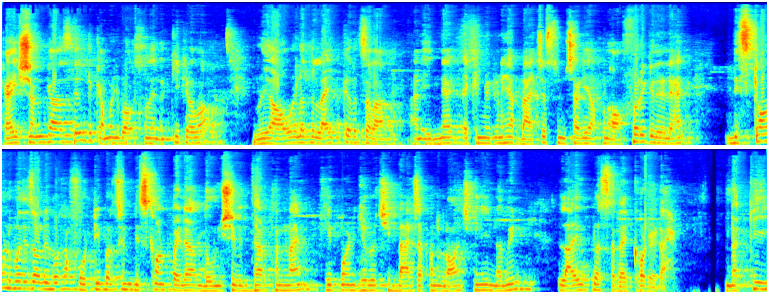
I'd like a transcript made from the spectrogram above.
काही शंका असेल तर कमेंट बॉक्समध्ये नक्की कळवा. व्हिडिओ आवडला तर लाईक करत चला. आणि इग्नॅट अकॅडमीकडे ह्या बॅचेस तुमच्यासाठी आपण ऑफर केलेले आहेत. डिस्काउंटमध्ये चालू आहे बघा. फोर्टी पर्सेंट डिस्काउंट पहिल्या दोनशे विद्यार्थ्यांना आहे. थ्री पॉईंट झिरोची बॅच आपण लॉन्च केली. नवीन लाईव्ह प्लस रेकॉर्डेड आहे. नक्की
